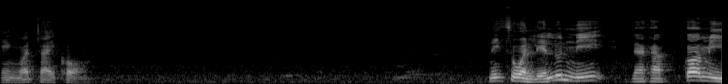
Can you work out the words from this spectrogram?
แห่งวัดใจของ ในส่วนเหรียญรุ่นนี้นะครับ ก็มี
